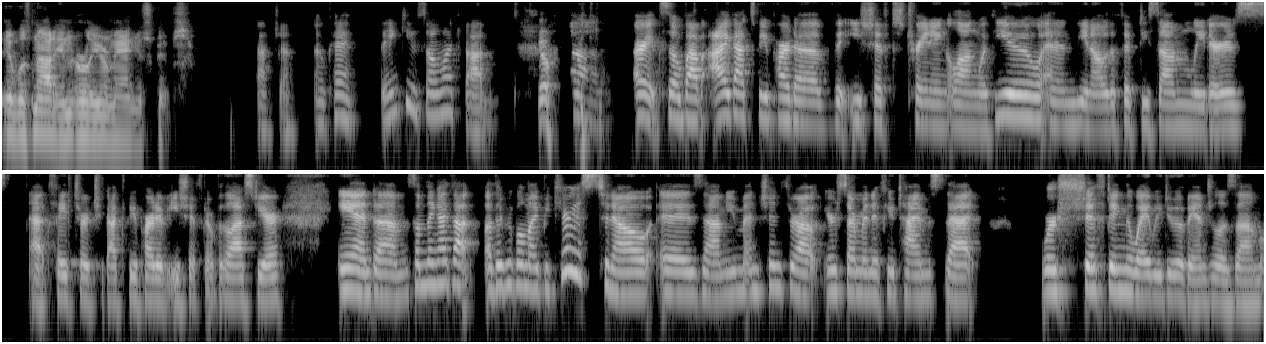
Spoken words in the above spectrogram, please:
it was not in earlier manuscripts. Gotcha. Okay. Thank you so much, Bob. Yeah. Um, all right. So, Bob, I got to be part of the E Shift training along with you and, you know, the 50 some leaders at Faith Church who got to be part of E Shift over the last year. And um, something I thought other people might be curious to know is um, you mentioned throughout your sermon a few times that we're shifting the way we do evangelism.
